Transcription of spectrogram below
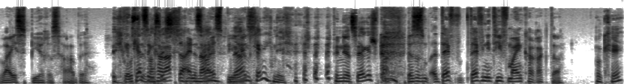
Weißbieres habe. Ich Du wusste, kennst den Charakter ist? eines nein, Weißbieres? Nein, kenne ich nicht. Ich bin jetzt sehr gespannt. Das ist def definitiv mein Charakter. Okay.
